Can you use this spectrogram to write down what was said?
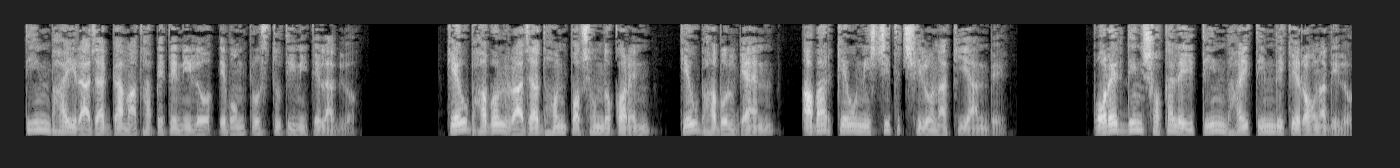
তিন ভাই রাজাজ্ঞা মাথা পেতে নিল এবং প্রস্তুতি নিতে লাগল। কেউ ভাবল রাজা ধন পছন্দ করেন, কেউ ভাবল জ্ঞান, আবার কেউ নিশ্চিত ছিল না কি আনবে। পরের দিন সকালেই তিন ভাই তিন দিকে রওনা দিল।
